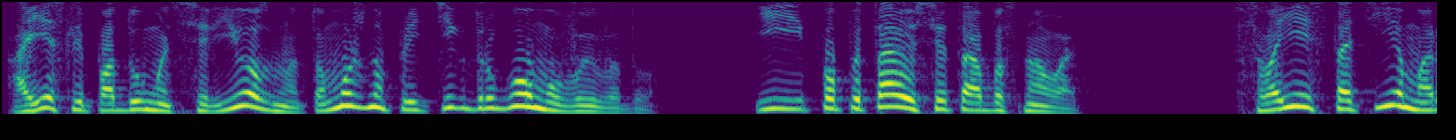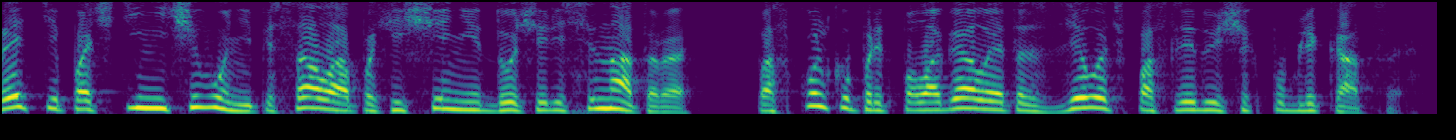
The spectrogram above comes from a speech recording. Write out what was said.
А если подумать серьезно, то можно прийти к другому выводу. И попытаюсь это обосновать. В своей статье Моретти почти ничего не писала о похищении дочери сенатора, поскольку предполагала это сделать в последующих публикациях.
